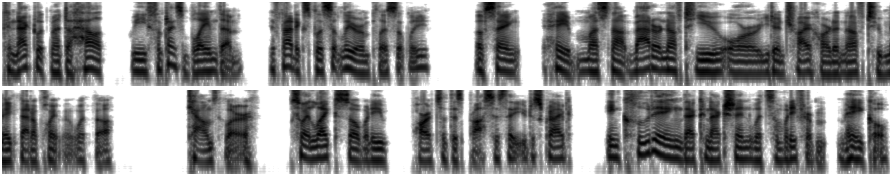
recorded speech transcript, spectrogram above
connect with mental health, we sometimes blame them, if not explicitly or implicitly, of saying, Hey, must not matter enough to you, or you didn't try hard enough to make that appointment with the counselor. So I liked so many parts of this process that you described, including that connection with somebody from Mexico.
